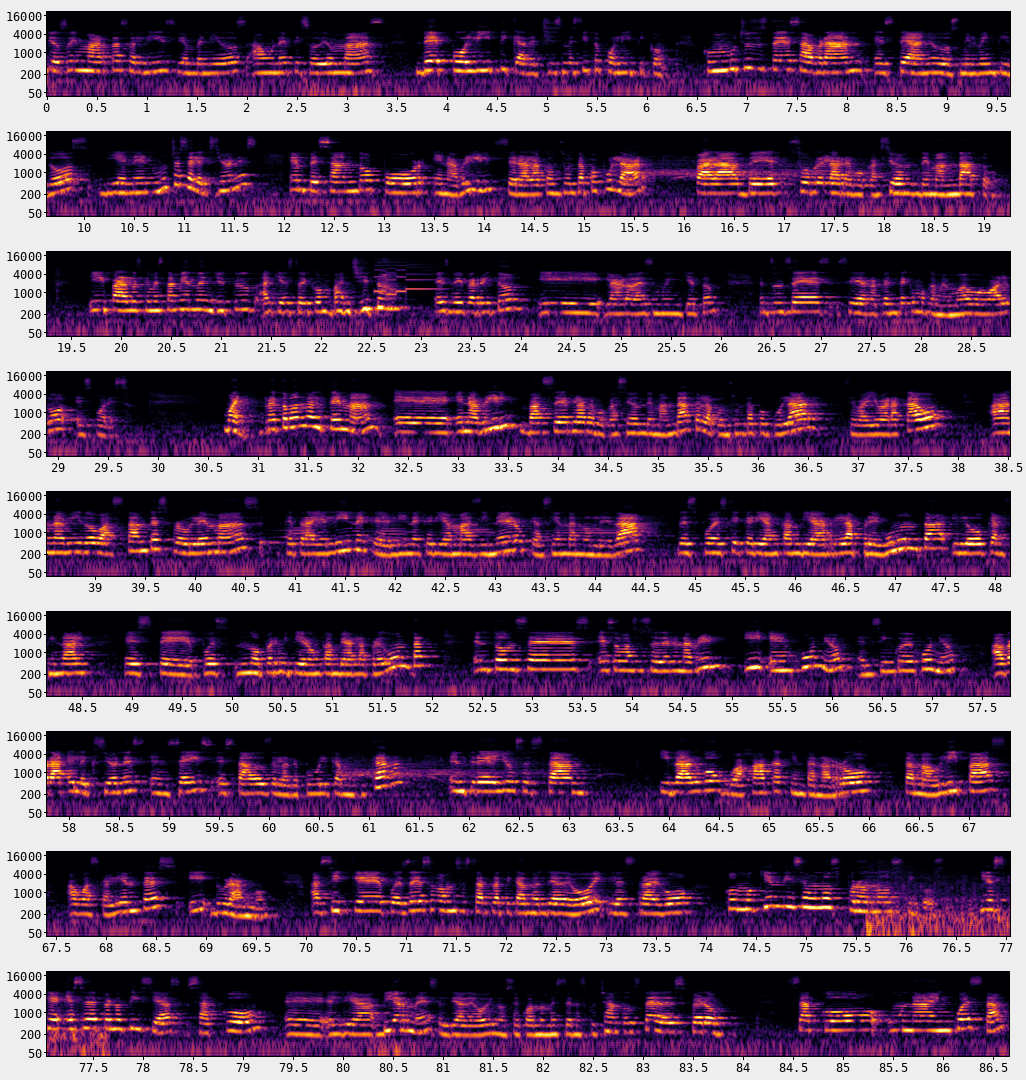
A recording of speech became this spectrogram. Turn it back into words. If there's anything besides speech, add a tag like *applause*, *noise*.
Yo soy Marta Solís, bienvenidos a un episodio más de política, de chismecito político. Como muchos de ustedes sabrán, este año 2022 vienen muchas elecciones, empezando por en abril será la consulta popular para ver sobre la revocación de mandato. Y para los que me están viendo en YouTube, aquí estoy con Panchito, es mi perrito y la verdad es muy inquieto. Entonces, si de repente como que me muevo o algo, es por eso. Bueno, retomando el tema, eh, en abril va a ser la revocación de mandato, la consulta popular se va a llevar a cabo. Han habido bastantes problemas que trae el INE, que el INE quería más dinero, que Hacienda no le da, después que querían cambiar la pregunta y luego que al final este, pues no permitieron cambiar la pregunta. Entonces, eso va a suceder en abril y en junio, el 5 de junio, habrá elecciones en seis estados de la República Mexicana. Entre ellos están Hidalgo, Oaxaca, Quintana Roo, Tamaulipas, Aguascalientes y Durango. Así que pues de eso vamos a estar platicando el día de hoy. Les traigo como quien dice unos pronósticos. Y es que SDP Noticias sacó eh, el día viernes, el día de hoy, no sé cuándo me estén escuchando ustedes, pero sacó una encuesta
